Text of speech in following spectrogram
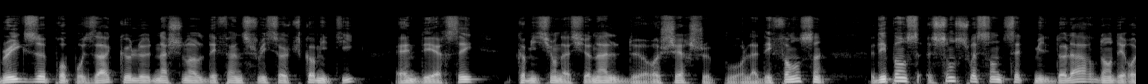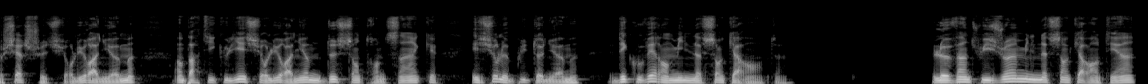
Briggs proposa que le National Defense Research Committee, NDRC, Commission nationale de recherche pour la défense, dépense 167 000 dollars dans des recherches sur l'uranium, en particulier sur l'uranium 235 et sur le plutonium, découvert en 1940. Le 28 juin 1941,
